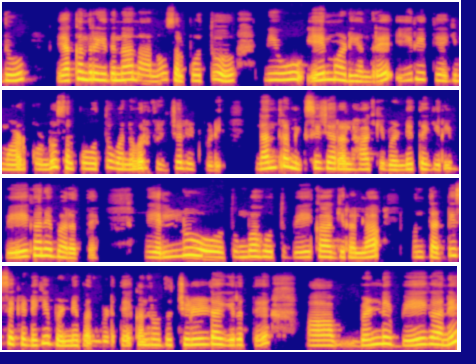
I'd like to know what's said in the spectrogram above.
ಇದು ಯಾಕಂದರೆ ಇದನ್ನು ನಾನು ಸ್ವಲ್ಪ ಹೊತ್ತು ನೀವು ಏನು ಮಾಡಿ ಅಂದರೆ ಈ ರೀತಿಯಾಗಿ ಮಾಡಿಕೊಂಡು ಸ್ವಲ್ಪ ಹೊತ್ತು ಒನ್ ಅವರ್ ಫ್ರಿಜ್ಜಲ್ಲಿ ಇಟ್ಬಿಡಿ. ನಂತರ ಮಿಕ್ಸಿ ಜಾರಲ್ಲಿ ಹಾಕಿ ಬೆಣ್ಣೆ ತೆಗೀರಿ, ಬೇಗನೆ ಬರುತ್ತೆ. ಎಲ್ಲೂ ತುಂಬ ಹೊತ್ತು ಬೇಕಾಗಿರಲ್ಲ. ಒಂದು ತರ್ಟಿ ಸೆಕೆಂಡಿಗೆ ಬೆಣ್ಣೆ ಬಂದುಬಿಡುತ್ತೆ. ಯಾಕಂದರೆ ಒಂದು ಚಿಲ್ಡಾಗಿರುತ್ತೆ ಆ ಬೆಣ್ಣೆ ಬೇಗನೆ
